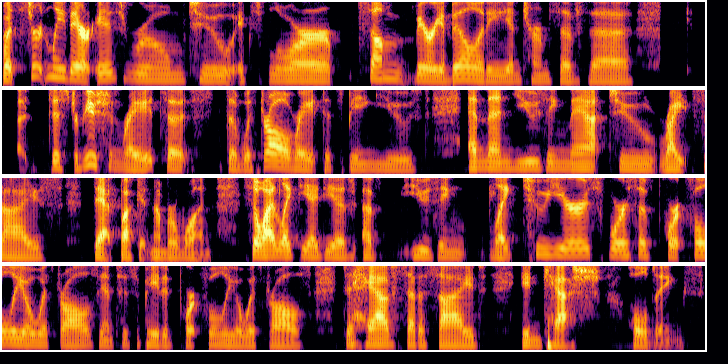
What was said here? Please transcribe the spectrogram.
but certainly there is room to explore some variability in terms of the distribution rate, the the withdrawal rate that's being used, and then using that to right size that bucket number one. So I like the idea of, of using like two years worth of portfolio withdrawals, anticipated portfolio withdrawals to have set aside in cash holdings.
